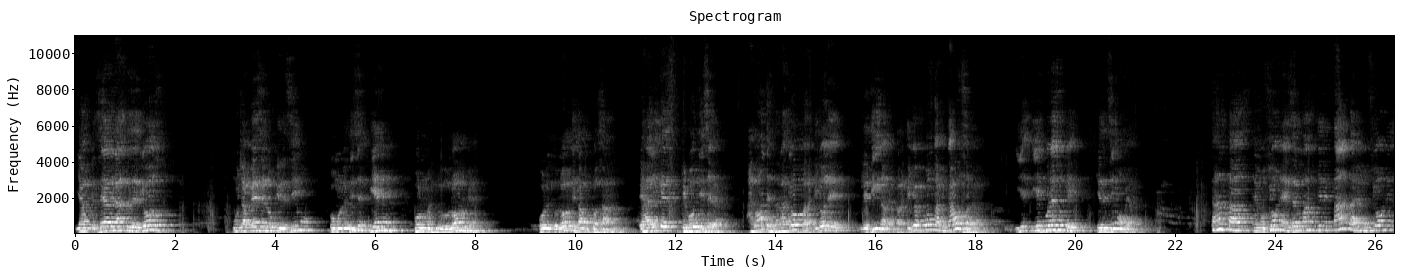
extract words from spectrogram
Y aunque sea delante de Dios, muchas veces lo que decimos, como le dicen, viene por nuestro dolor, por el dolor que estamos pasando. Es ahí que, que vos dices, ¿A dónde estará Dios para que yo le, le diga, para que yo exponga mi causa? Y es, y es, por eso que, que decimos, vean, tantas emociones, el ser humano tiene tantas emociones,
